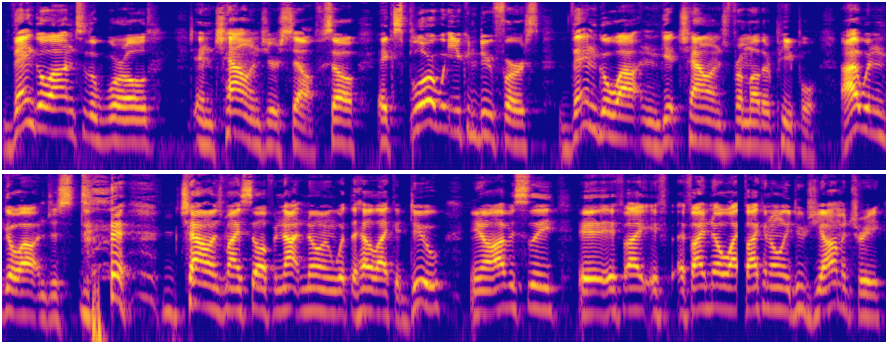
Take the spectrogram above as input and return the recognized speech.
then go out into the world and challenge yourself. So explore what you can do first, then go out and get challenged from other people. I wouldn't go out and just challenge myself and not knowing what the hell I could do. You know, obviously, if I if if I know if I can only do geometry,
